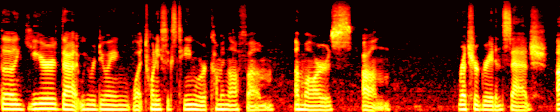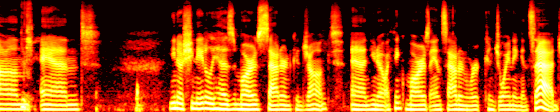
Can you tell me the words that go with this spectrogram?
the year that we were doing what 2016 we were coming off um a Mars um retrograde in Sag um and you know she natally has Mars Saturn conjunct and you know I think Mars and Saturn were conjoining in Sag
